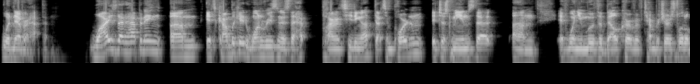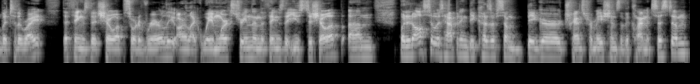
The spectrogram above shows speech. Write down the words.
would never happen. Why is that happening? Um, it's complicated. One reason is the planet's heating up. That's important. It just means that um, if when you move the bell curve of temperatures a little bit to the right, the things that show up sort of rarely are like way more extreme than the things that used to show up. Um, but it also is happening because of some bigger transformations of the climate system,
